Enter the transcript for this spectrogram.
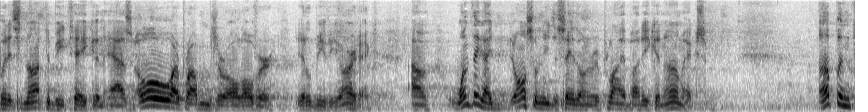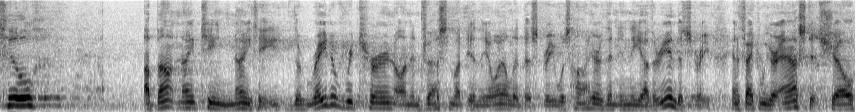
but it's not to be taken as, oh, our problems are all over, it'll be the Arctic. Uh, one thing I also need to say, though, in reply about economics, up until about 1990, the rate of return on investment in the oil industry was higher than in the other industry. In fact, we were asked at Shell,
